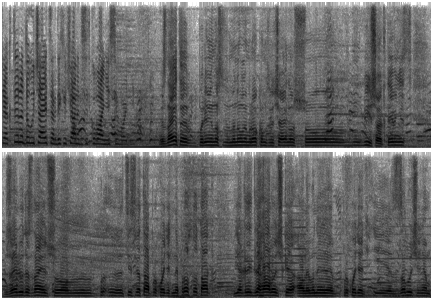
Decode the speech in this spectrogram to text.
Чи активно долучаються радихівчани до святкування сьогодні? Ви знаєте, порівняно з минулим роком, звичайно, що більша активність. Вже люди знають, що е, е, ці свята проходять не просто так, як для галочки, але вони проходять і з залученням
